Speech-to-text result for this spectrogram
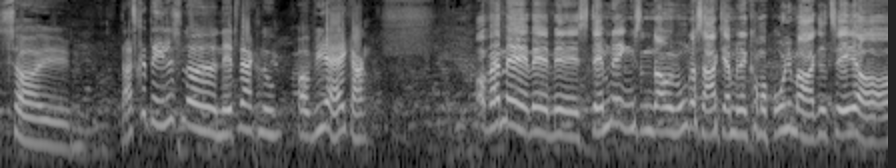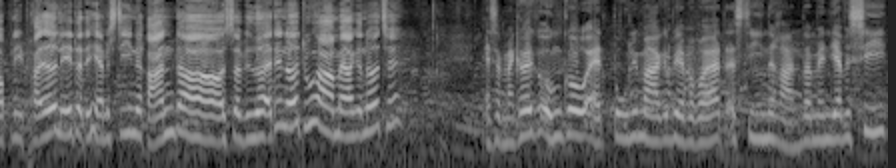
Så øh, der skal deles noget netværk nu, og vi er i gang. Og hvad med, med, med stemningen? Sådan, der er jo nogen, der har sagt, at kommer boligmarkedet til at, at blive præget lidt af det her med stigende renter og så videre. Er det noget, du har mærket noget til? Altså, man kan jo ikke undgå, at boligmarkedet bliver berørt af stigende renter, men jeg vil sige,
